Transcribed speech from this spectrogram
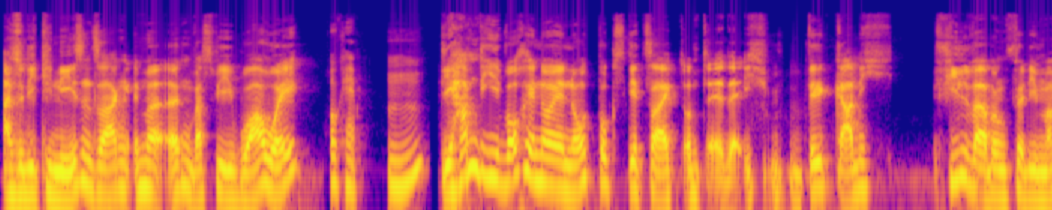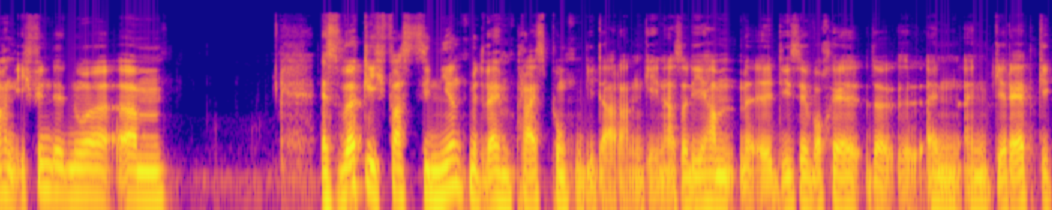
Also die Chinesen sagen immer irgendwas wie Huawei. Okay. Mhm. Die haben die Woche neue Notebooks gezeigt und äh, ich will gar nicht viel Werbung für die machen. Ich finde nur ähm, es wirklich faszinierend, mit welchen Preispunkten die da rangehen. Also die haben äh, diese Woche äh, ein, ein Gerät ge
